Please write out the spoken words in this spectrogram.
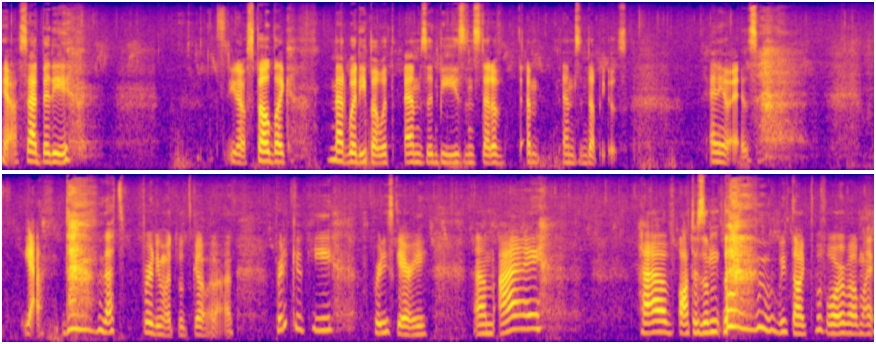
yeah sad biddy you know, spelled like Mad Witty, but with M's and B's instead of M- M's and W's. Anyways, yeah, that's pretty much what's going on. Pretty kooky, pretty scary. Um, I have autism. We've talked before about my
